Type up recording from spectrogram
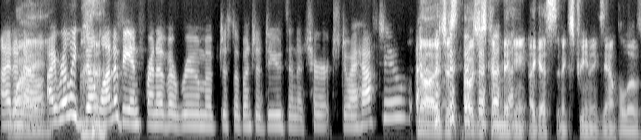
I don't Why? know. I really don't want to be in front of a room of just a bunch of dudes in a church. Do I have to? no, I was just I was just kind of making, I guess, an extreme example of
